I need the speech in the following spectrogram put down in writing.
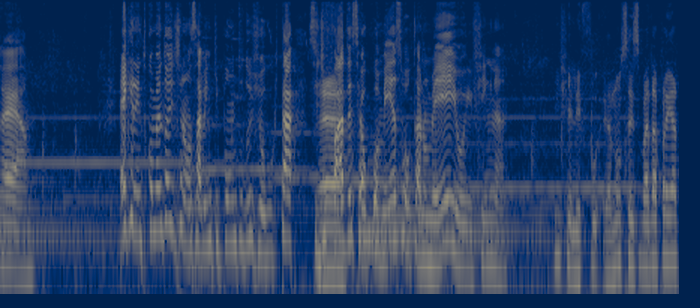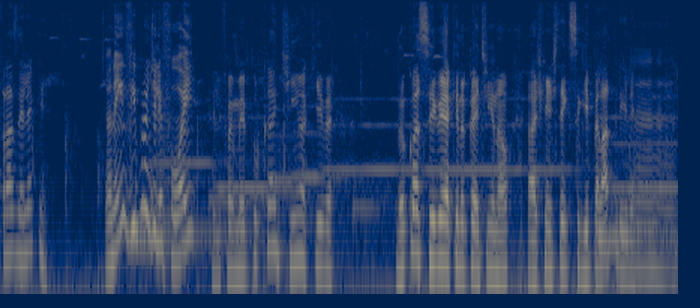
É. É que nem tu comentou, a gente não sabe em que ponto do jogo que tá. Se de É. fato esse é o começo ou tá no meio, enfim, né? Ixi, ele fu... eu não sei se vai dar pra ir atrás dele aqui. Eu nem vi pra onde ele foi. Ele foi meio pro cantinho aqui, velho. Não consigo ir aqui no cantinho, não. Acho que a gente tem que seguir pela trilha. Uhum.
